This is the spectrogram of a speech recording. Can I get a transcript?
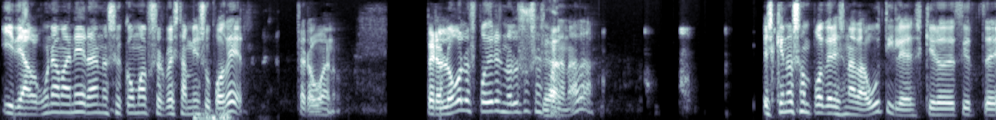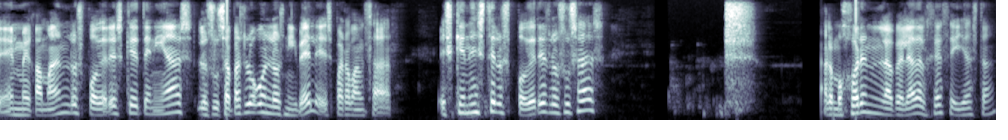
y de alguna manera no sé cómo absorbes también su poder. Pero bueno. Pero luego los poderes no los usas Ya. para nada. Es que no son poderes nada útiles, quiero decirte. En Mega Man los poderes que tenías los usabas luego en los niveles para avanzar. Es que en este los poderes los usas a lo mejor en la pelea del jefe y ya está.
